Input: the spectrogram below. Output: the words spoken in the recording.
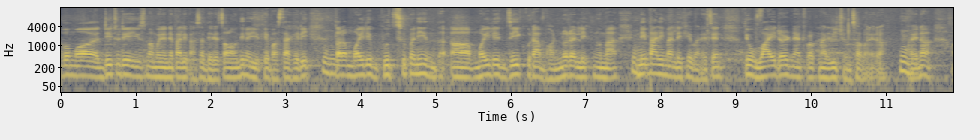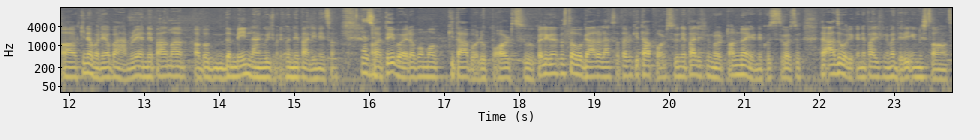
अब म डे टु डे युजमा मैले नेपाली भाषा धेरै चलाउँदिनँ युके बस्दाखेरि। तर मैले बुझ्छु पनि मैले जे कुरा भन्नु र लेख्नुमा नेपालीमा लेखेँ भने चाहिँ त्यो वाइडर नेटवर्कमा रिच हुन्छ भनेर होइन। किनभने अब हाम्रो यहाँ नेपालमा अब द मेन ल्याङ्ग्वेज भनेको नेपाली नै छ। त्यही भएर अब म किताबहरू पढ्छु। कहिले कहिले कस्तो अब गाह्रो लाग्छ तर किताब पढ्छु। नेपाली फिल्महरू टन्न हेर्ने कोसिस गर्छु। तर आजभोलिको नेपाली फिल्ममा धेरै इङ्ग्लिस चलाउँछ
